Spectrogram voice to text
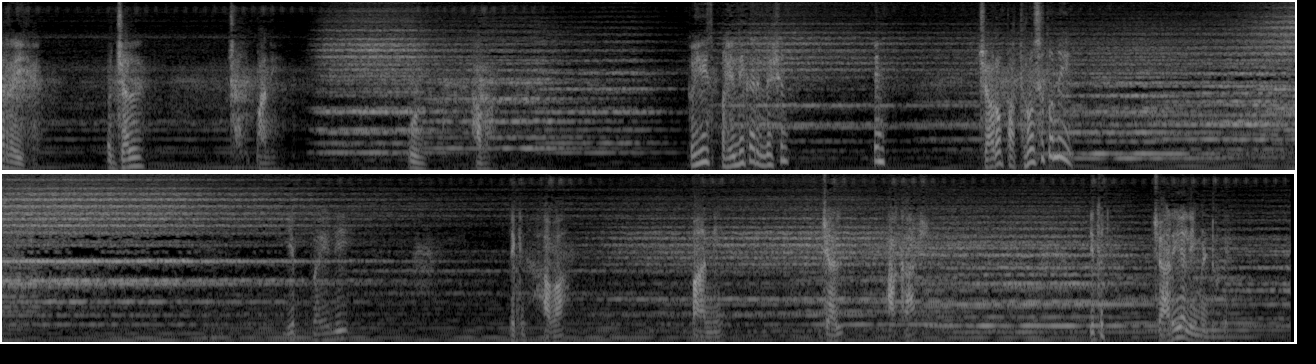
तैर रही है। और जल जल, पानी। हवा। कहीं इस पहेली का रिलेशन इन चारों पत्थरों से तो नहीं? ये पहेली, लेकिन हवा, पानी, जल, आकाश, ये तो चार ही एलिमेंट हुए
